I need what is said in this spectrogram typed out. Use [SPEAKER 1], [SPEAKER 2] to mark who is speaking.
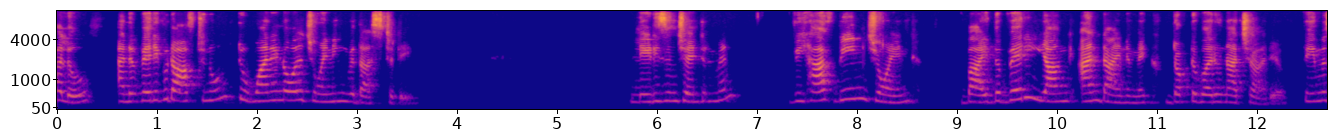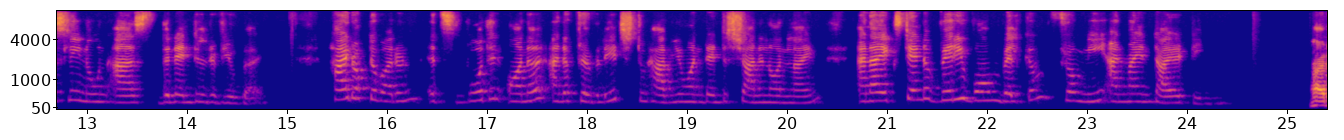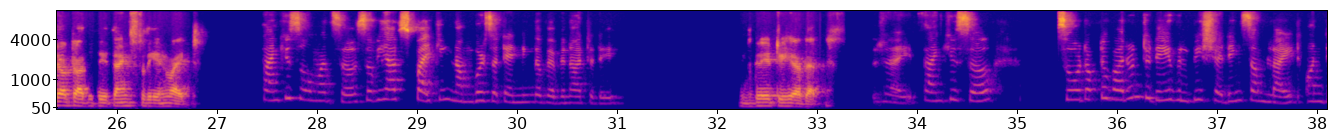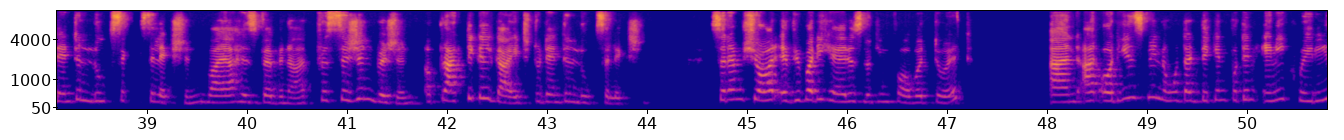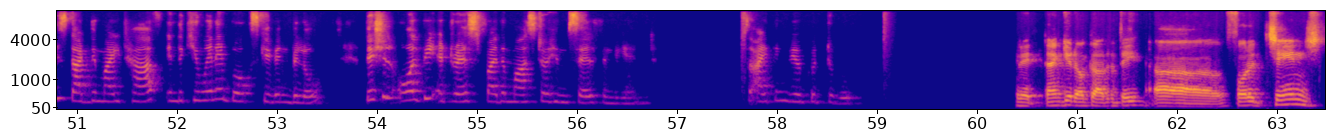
[SPEAKER 1] Hello, and a very good afternoon to one and all joining with us today. Ladies and gentlemen, we have been joined by the very young and dynamic Dr. Varun Acharya, famously known as the Dental Review Guy. Hi, Dr. Varun. It's both an honor and a privilege to have you on Dentist Channel Online, and I extend a very warm welcome from me and my entire team.
[SPEAKER 2] Hi, Dr. Aditi. Thanks for the invite.
[SPEAKER 1] Thank you so much, sir. So we have spiking numbers attending the webinar today.
[SPEAKER 2] It's great to hear that.
[SPEAKER 1] Right. Thank you, sir. So Dr. Varun today will be shedding some light on dental loupe se selection via his webinar, Precision Vision, a practical guide to dental loupe selection. Sir, I'm sure everybody here is looking forward to it. And our audience may know that they can put in any queries that they might have in the Q&A box given below. They shall all be addressed by the master himself in the end. So I think we are good to go.
[SPEAKER 2] Great. Thank you, Dr. Aditi. Uh, for a change,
